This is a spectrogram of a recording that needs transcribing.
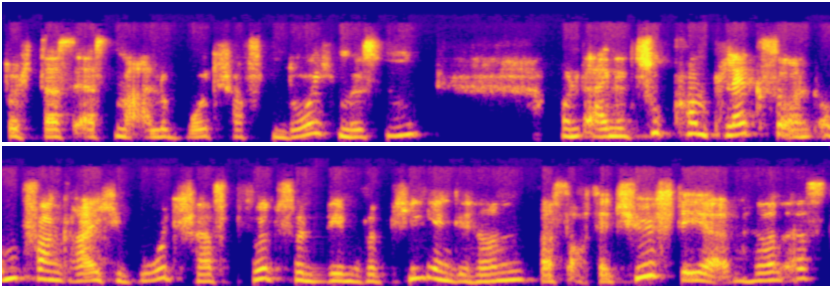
durch das erstmal alle Botschaften durch müssen. Und eine zu komplexe und umfangreiche Botschaft wird von dem Reptiliengehirn, was auch der Türsteher im Hirn ist,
